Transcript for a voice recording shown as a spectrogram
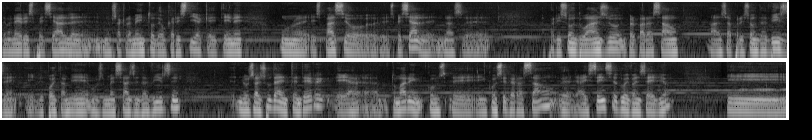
de maneira especial no sacramento da Eucaristia, que tem um espaço especial nas aparição do anjo em preparação às aparições da Virgem e depois também os mensagens da Virgem nos ajuda a entender e a, tomar em, em consideração eh, a essência do Evangelho e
